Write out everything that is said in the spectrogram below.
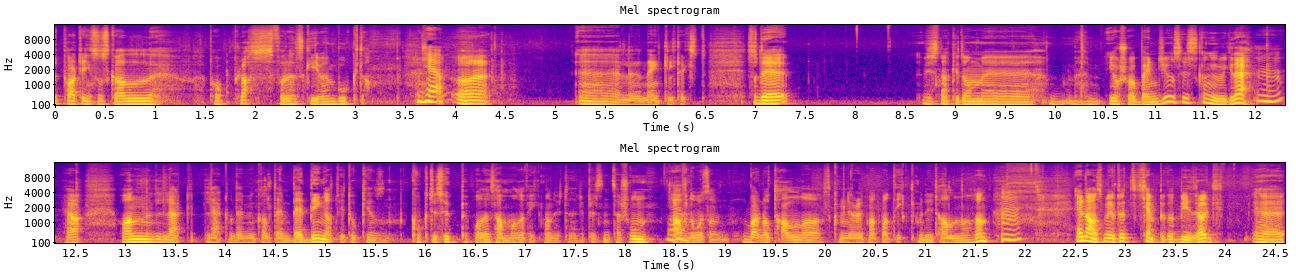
et par ting som skal på plass for å skrive en bok, da. Ja. Og, eh, eller en enkeltekst. Så det Vi snakket om eh, Joshua Benjo sist gang, gjorde vi ikke det? Ja, og han lærte, lærte om det vi kalte embedding, at vi tok en sånn kokte suppe på det samme, og da fikk man ut en representasjon Ja. av noe sånn, bare noe tall, og så kan man gjøre litt matematikk med de tallene og sånn. En annen som har gjort et kjempegodt bidrag, eh,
